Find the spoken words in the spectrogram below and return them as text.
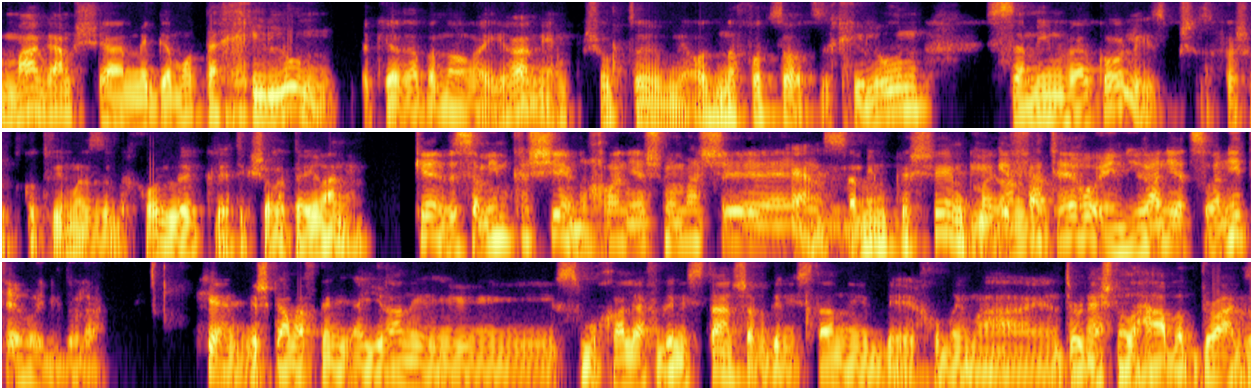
מה גם שהמגמות החילון בקרב הנוער האיראני הן פשוט מאוד נפוצות, זה חילון, סמים ואלכוהוליזם, שזה פשוט כותבים על זה בכל כלי התקשורת האיראנים. כן, וסמים קשים, נכון? יש ממש... כן, סמים קשים. מגפת הרואין, איראן יצרנית הרואין גדולה. כן, יש גם אפגני, איראן היא סמוכה לאפגניסטן, שאפגניסטן היא, איך אומרים, ה-International Hub of Drugs,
